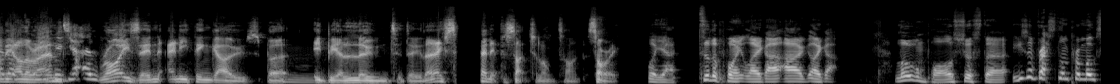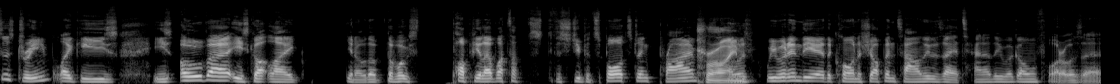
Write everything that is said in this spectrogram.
on the other hand, getting- Rizin, anything goes. But Hmm. he'd be a loon to do that. They've said it for such a long time. Sorry. Well, yeah, to the point. Like I, I like I, Logan Paul's just a he's a wrestling promoter's dream. Like he's he's over. He's got like you know the the most popular what's that the stupid sports drink Prime. I Prime. was- we were in the uh, the corner shop in town the other day. A tenner they were going for. I was uh,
